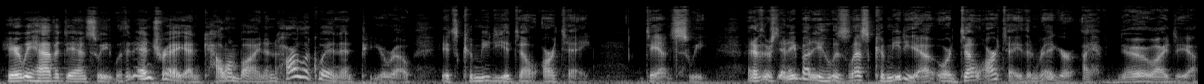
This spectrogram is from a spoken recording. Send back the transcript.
here we have a dance suite with an entree and Columbine and Harlequin and Pierrot. It's Commedia dell'arte dance suite. And if there's anybody who is less commedia or dell'arte than Reger, I have no idea.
